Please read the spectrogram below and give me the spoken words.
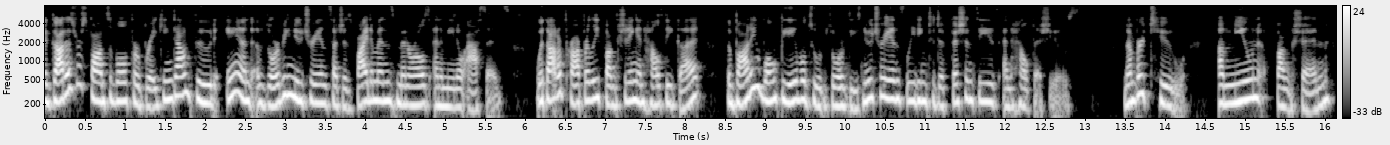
The gut is responsible for breaking down food and absorbing nutrients such as vitamins, minerals, and amino acids. Without a properly functioning and healthy gut, the body won't be able to absorb these nutrients, leading to deficiencies and health issues. Number two, immune function.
